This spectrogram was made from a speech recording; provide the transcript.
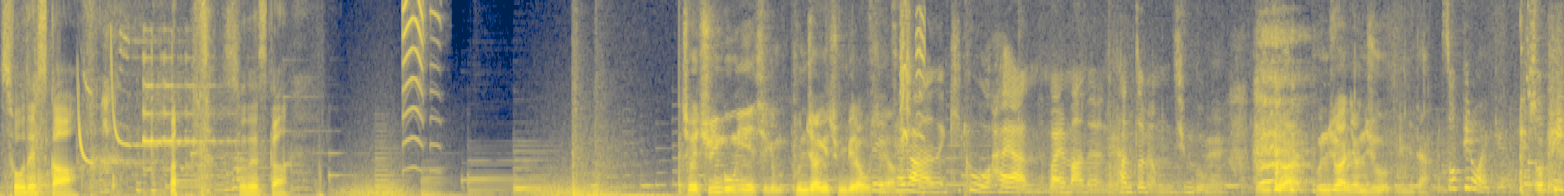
소데스까 소데스까 저희 주인공이 지금 분주하게 준비를 하고 있어요. 제가 아는 키 크고 하얀 말 많은 단점이 없는 친구. 네, 분주한 분주한 연주입니다. 소피로 갈게요 소피.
